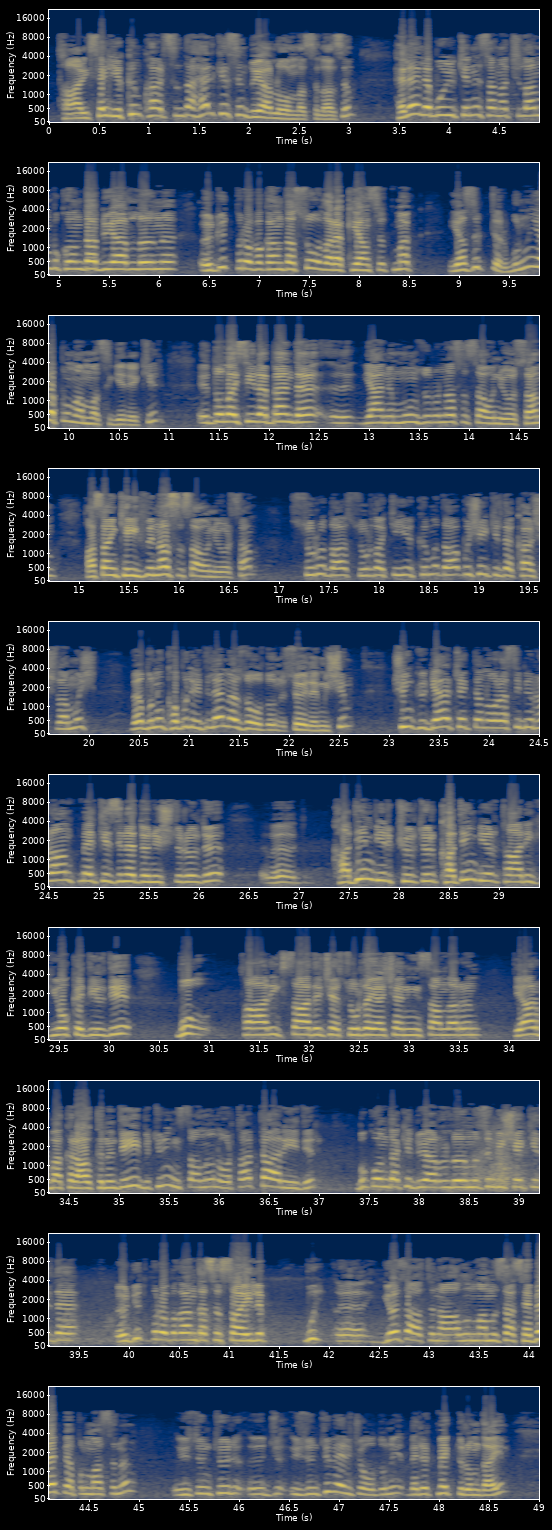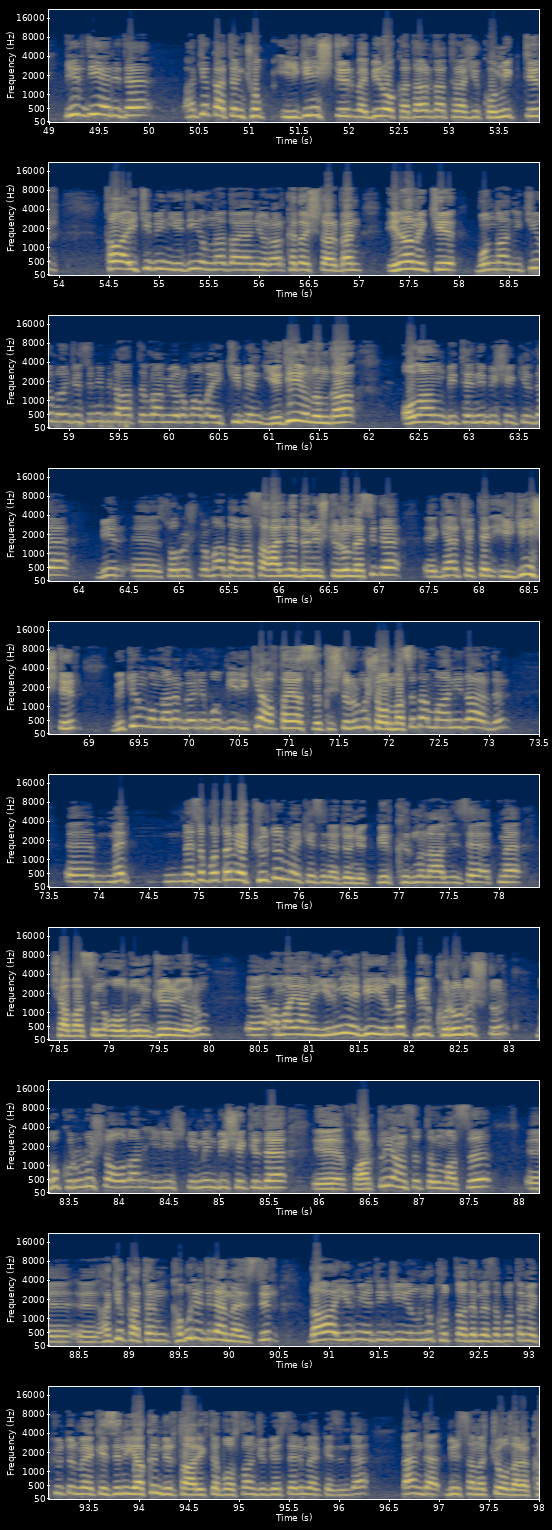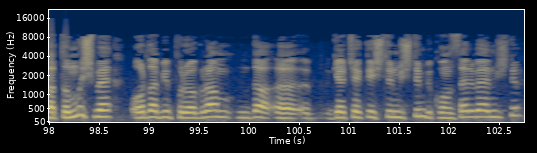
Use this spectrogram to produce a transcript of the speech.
Tarihsel yıkım karşısında herkesin duyarlı olması lazım. Hele hele bu ülkenin sanatçıların bu konuda duyarlılığını örgüt propagandası olarak yansıtmak yazıktır. Bunun yapılmaması gerekir. E, dolayısıyla ben de e, yani Munzur'u nasıl savunuyorsam, Hasan Keyif'i nasıl savunuyorsam Sur'u da, Sur'daki yıkımı da bu şekilde karşılamış ve bunun kabul edilemez olduğunu söylemişim. Çünkü gerçekten orası bir rant merkezine dönüştürüldü. E, kadim bir kültür, kadim bir tarih yok edildi. Bu tarih sadece Sur'da yaşayan insanların, Diyarbakır halkının değil, bütün insanlığın ortak tarihidir. Bu konudaki duyarlılığımızın bir şekilde örgüt propagandası sayılıp bu e, gözaltına alınmamıza sebep yapılmasının üzüntü, üzüntü verici olduğunu belirtmek durumdayım. Bir diğeri de hakikaten çok ilginçtir ve bir o kadar da trajikomiktir. Ta 2007 yılına dayanıyor arkadaşlar. Ben inanın ki bundan iki yıl öncesini bile hatırlamıyorum ama 2007 yılında olan biteni bir şekilde bir e, soruşturma davası haline dönüştürülmesi de e, gerçekten ilginçtir. Bütün bunların böyle bu bir iki haftaya sıkıştırılmış olması da manidardır. E, Mezopotamya kültür merkezine dönük bir kriminalize etme çabasının olduğunu görüyorum. E, ama yani 27 yıllık bir kuruluştur. Bu kuruluşla olan ilişkimin bir şekilde e, farklı yansıtılması e, e, hakikaten kabul edilemezdir. Daha 27. yılını kutladı Mezopotamya Kültür Merkezi'ni yakın bir tarihte Bostancı Gösteri Merkezi'nde ben de bir sanatçı olarak katılmış ve orada bir programda e, gerçekleştirmiştim, bir konser vermiştim.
